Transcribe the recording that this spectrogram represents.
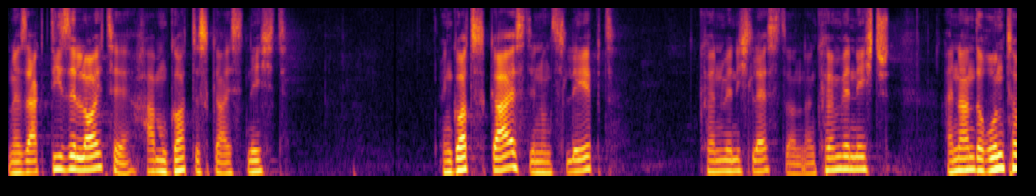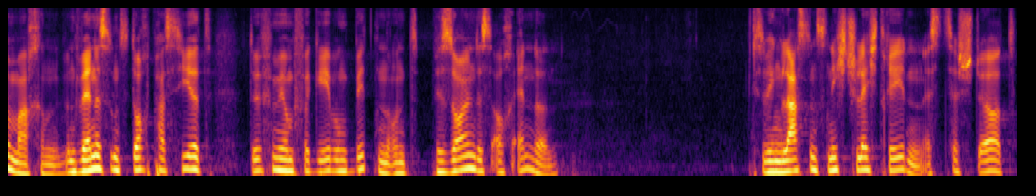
Und er sagt, diese Leute haben Gottes Geist nicht. Wenn Gottes Geist in uns lebt, können wir nicht lästern, dann können wir nicht einander runtermachen. Und wenn es uns doch passiert, dürfen wir um Vergebung bitten und wir sollen das auch ändern. Deswegen lasst uns nicht schlecht reden. Es zerstört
